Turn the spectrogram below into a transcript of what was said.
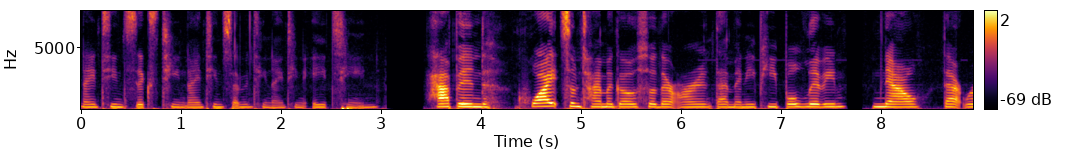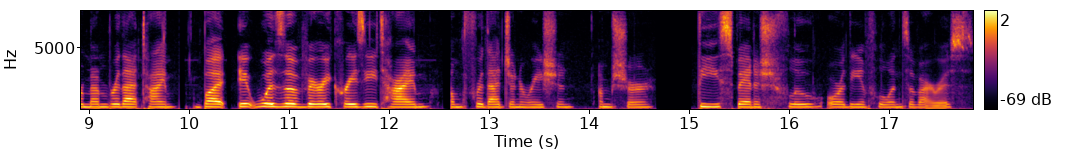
1916, 1917, 1918. Happened quite some time ago, so there aren't that many people living now that remember that time. But it was a very crazy time um, for that generation, I'm sure. The Spanish flu or the influenza virus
